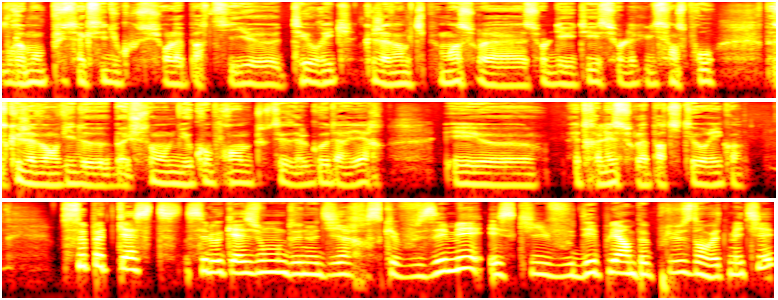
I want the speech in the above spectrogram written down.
vraiment plus axé du coup sur la partie euh, théorique que j'avais un petit peu moins sur, la, sur le DUT et sur la licence pro parce que j'avais envie de bah, justement mieux comprendre tous ces algos derrière et euh, être à l'aise sur la partie théorie quoi. Ce podcast, c'est l'occasion de nous dire ce que vous aimez et ce qui vous déplaît un peu plus dans votre métier.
